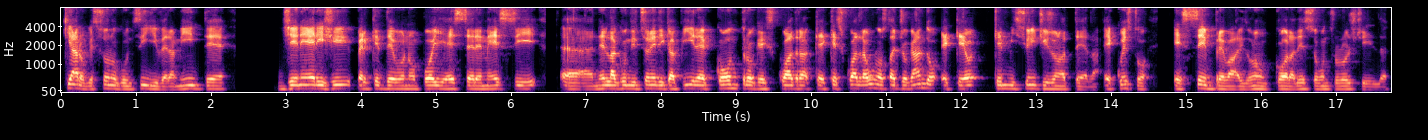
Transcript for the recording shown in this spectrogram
Chiaro che sono consigli veramente generici perché devono poi essere messi eh, nella condizione di capire contro che squadra, che, che squadra uno sta giocando e che, che, missioni ci sono a terra. E questo è sempre valido, non ancora adesso contro lo Shield.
